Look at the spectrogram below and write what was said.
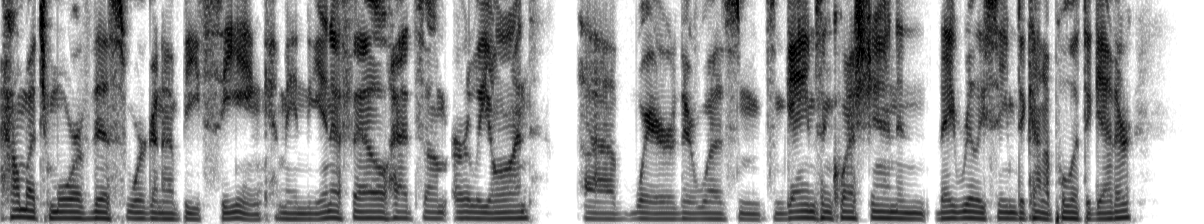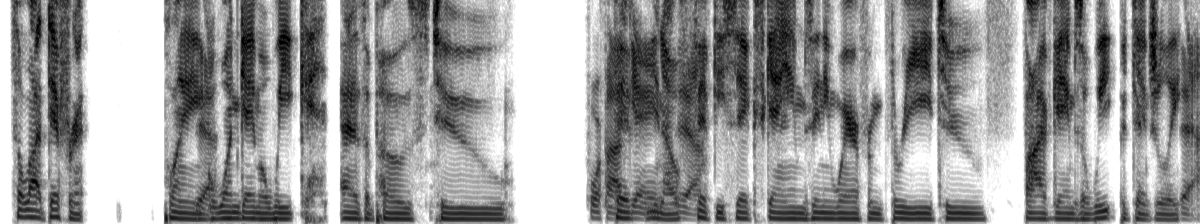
how much more of this we're going to be seeing. I mean, the NFL had some early on uh, where there was some some games in question, and they really seemed to kind of pull it together. it's a lot different playing Yeah. one game a week as opposed to Four or five fif- games. you know yeah. 56 games anywhere from 3 to 5 games a week potentially. Yeah.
